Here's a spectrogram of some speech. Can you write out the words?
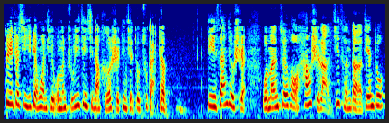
对于这些疑点问题，我们逐一进行了核实，并且做出改正。第三，就是我们最后夯实了基层的监督。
